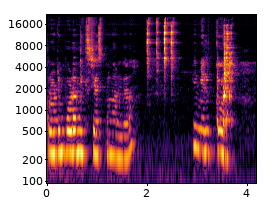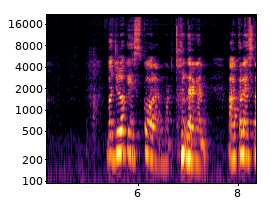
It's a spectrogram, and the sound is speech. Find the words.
ప్రోటీన్ పౌడర్ మిక్స్ చేసుకున్నాను కదా. ఈ మిల్క్ బొజ్జులోకి వేసుకోవాలన్నమాట తొందరగానే. ఆకలి వేస్తూ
